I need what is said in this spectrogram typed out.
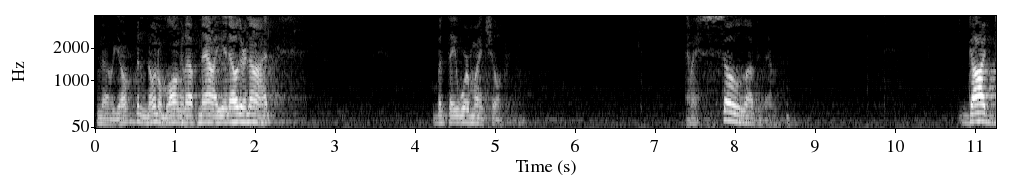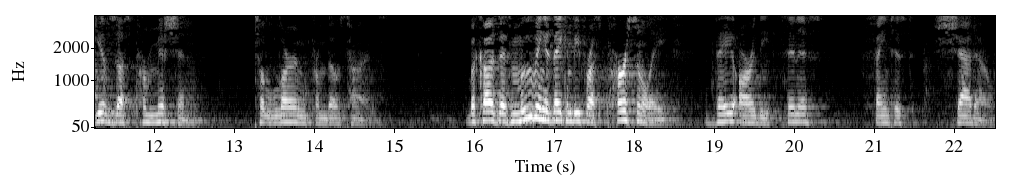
No, y'all have been known them long enough now. You know they're not. But they were my children. And I so loved them. God gives us permission to learn from those times. Because as moving as they can be for us personally, they are the thinnest, faintest shadow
